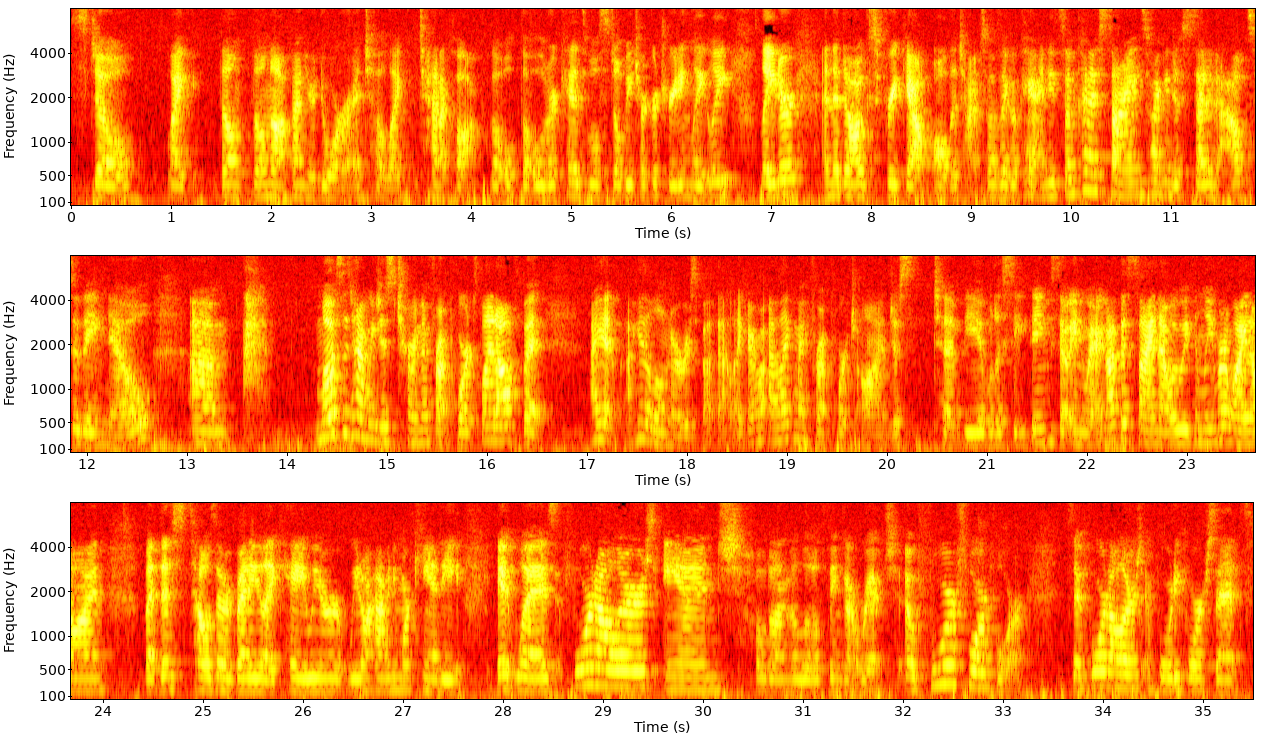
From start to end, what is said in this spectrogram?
still like they'll they'll knock on your door until like 10 o'clock the, the older kids will still be trick-or-treating lately later and the dogs freak out all the time so i was like okay i need some kind of sign so i can just set it out so they know um, most of the time we just turn the front porch light off but I get, I get a little nervous about that. Like I, I like my front porch on just to be able to see things. So anyway, I got this sign. That way we can leave our light on. But this tells everybody like hey we are we don't have any more candy. It was four dollars and hold on the little thing got ripped. Oh four four four. So four dollars and 44 cents.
